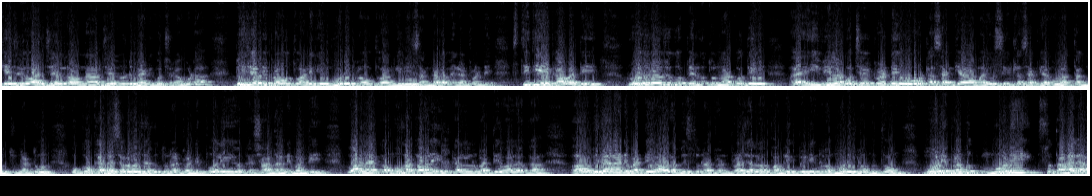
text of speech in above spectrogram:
కేజ్రీవాల్ జైల్లో ఉన్నా జైలు నుండి బయటకు వచ్చినా కూడా బీజేపీ ప్రభుత్వానికి మోడీ ప్రభుత్వానికి ఇది సంకటమైనటువంటి స్థితియే కాబట్టి రోజు రోజుకు పెరుగుతున్న కొద్దీ వీళ్ళకు వచ్చేటువంటి ఓట్ల సంఖ్య మరియు సీట్ల సంఖ్య కూడా తగ్గుతున్నట్టు ఒక్కొక్క దశలో జరుగుతున్నటువంటి పోలింగ్ యొక్క శాతాన్ని బట్టి వాళ్ళ యొక్క ముఖ కవలికలను బట్టి వాళ్ళ యొక్క విధానాన్ని బట్టి అవలంబిస్తున్నటువంటి ప్రజల్లో పబ్లిక్ మీటింగ్లో మోడీ ప్రభుత్వం మోడీ ప్రభు మోడీ స్వతహాగా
